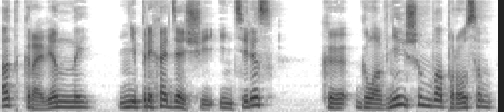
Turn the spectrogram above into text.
откровенный, неприходящий интерес к главнейшим вопросам,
